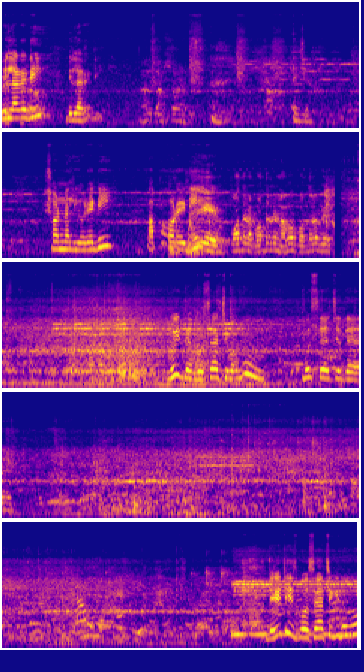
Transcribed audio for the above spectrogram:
বিল্লা রেডি? বিল্লা রেডি। এই যে স্বর্ণালীও রেডি পাপাও রেডি। নামো বের। বুঝতে বসে আছে বাবু বসে আছে দেখ দেখেছিস বসে আছে কি দেবো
